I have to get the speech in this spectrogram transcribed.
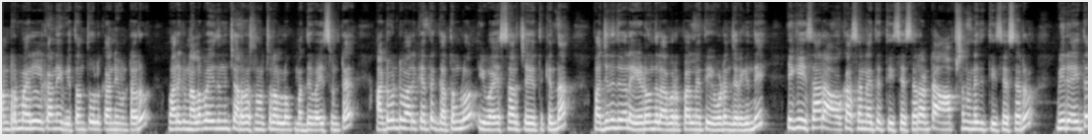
ఒంటరి మహిళలు కానీ వితంతువులు కానీ ఉంటారో వారికి నలభై ఐదు నుంచి అరవై సంవత్సరాల లోపు మధ్య వయసు ఉంటే అటువంటి వారికైతే గతంలో ఈ వైఎస్ఆర్ చేయుత కింద పద్దెనిమిది వేల ఏడు వందల యాభై రూపాయలనైతే ఇవ్వడం జరిగింది. ఇక ఈసారి ఆ అవకాశాన్ని అయితే తీసేశారు. అంటే ఆప్షన్ అనేది తీసేశారు. వీరైతే అయితే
